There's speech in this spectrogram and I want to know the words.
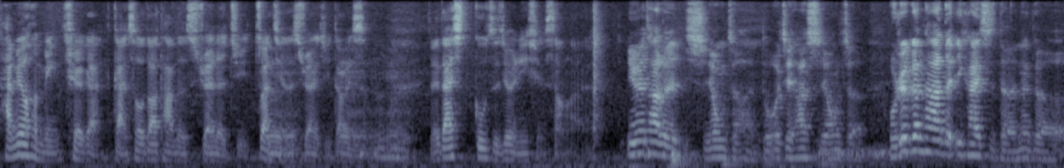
还没有很明确感感受到它的 strategy 赚钱的 strategy 到底是什么。嗯嗯嗯、对，但是估值就已经显上来了。因为它的使用者很多，而且它使用者，我觉得跟它的一开始的那个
